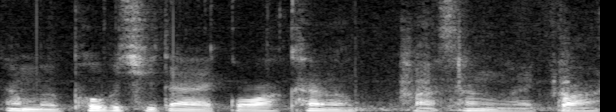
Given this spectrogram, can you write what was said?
那我们迫不及待刮，看，马上来刮。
